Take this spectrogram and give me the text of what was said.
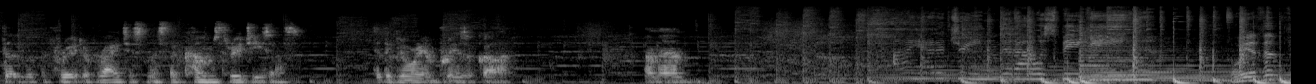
filled with the fruit of righteousness that comes through Jesus, to the glory and praise of God. Amen. I had a dream that I was speaking with a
